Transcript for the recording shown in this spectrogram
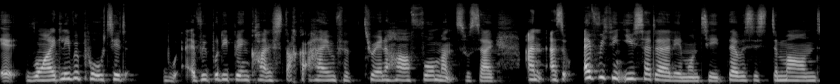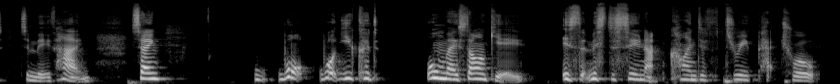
it widely reported everybody been kind of stuck at home for three and a half, four months or so. And as everything you said earlier, Monty, there was this demand to move home. So what what you could almost argue is that Mr. Sunak kind of threw petrol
